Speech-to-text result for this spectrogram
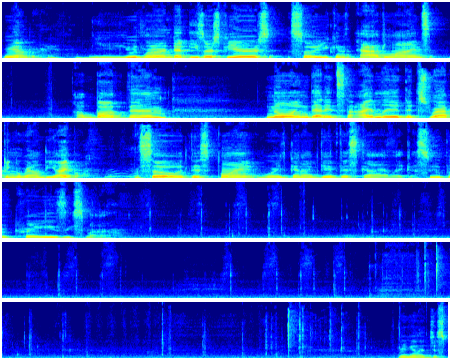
Remember, you, you learn that these are spheres so you can add lines above them knowing that it's the eyelid that's wrapping around the eyeball. So at this point, we're going to give this guy like a super crazy smile. we're gonna just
